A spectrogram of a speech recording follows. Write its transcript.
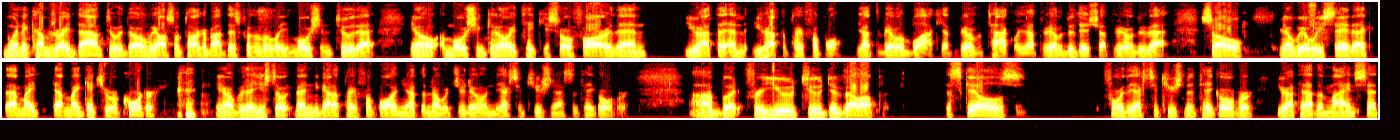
when it comes right down to it, though, and we also talk about this with a little emotion too, that you know, emotion can only take you so far. Then you have to and you have to play football. You have to be able to block. You have to be able to tackle. You have to be able to do this. You have to be able to do that. So you know, we always say that that might that might get you a quarter, you know, but then you still then you got to play football and you have to know what you're doing. The execution has to take over. Uh, but for you to develop the skills for the execution to take over, you have to have the mindset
